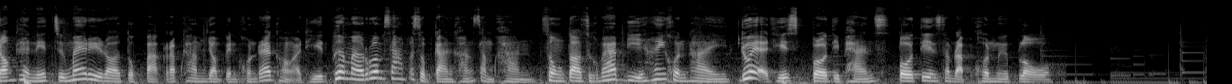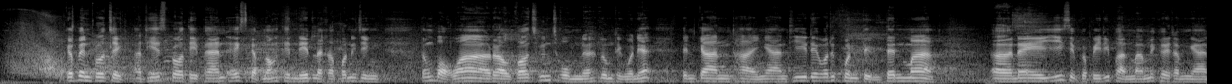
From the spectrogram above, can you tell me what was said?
น้องเทนนิสจึงไม่รีรอตกปากรับคำยอมเป็นคนแรกของอาทิตย์ เพื่อมาร่วมสร้างประสบการณ์ครั้งสำคัญ ส่งต่อสุขภาพดีให้คนไทย ด้วยอาทิตย์โปรตีแพนส์โปรตีนสำหรับคนมือโปร ก็เป็นโปรเจกต์ Artist Pro t i p a n X กับน้องเทนนิสแหละครับเพราะจริงๆต้องบอกว่าเราก็ชื่นชมนะรวมถึงวันเนี้ยเป็นการถ่ายงานที่เรียกว่าทุกคนตื่นเต้นมากเอ่อใน 20 กว่าปีที่ผ่านมาไม่เคยทำงาน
